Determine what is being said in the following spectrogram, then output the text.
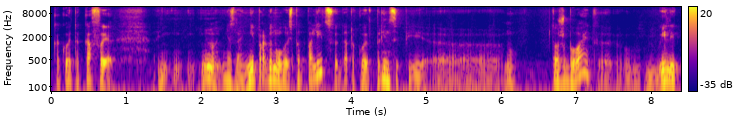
какое-то кафе, ну, не знаю, не прогнулось под полицию, да, такое, в принципе, э, ну, тоже бывает, э, или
